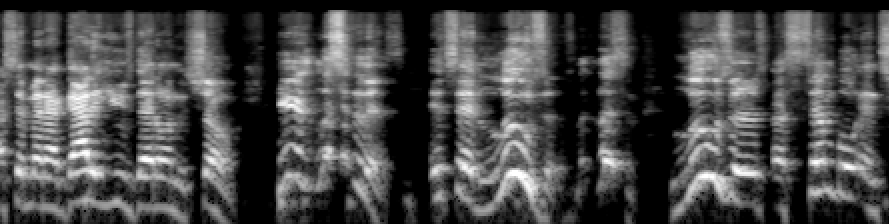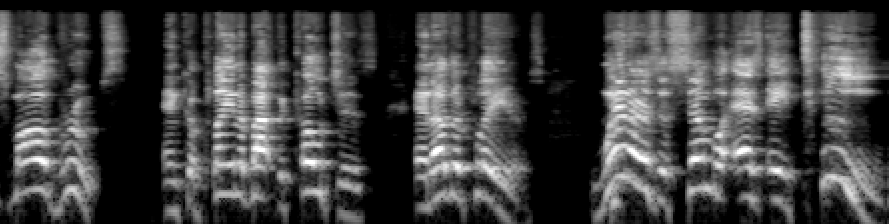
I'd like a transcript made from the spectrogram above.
I said, man, I got to use that on the show. Here's listen to this. It said, losers, listen, losers assemble in small groups and complain about the coaches and other players. Winners assemble as a team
